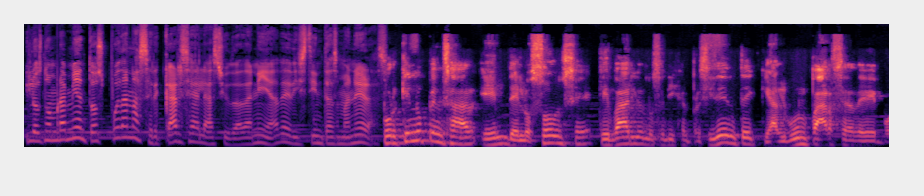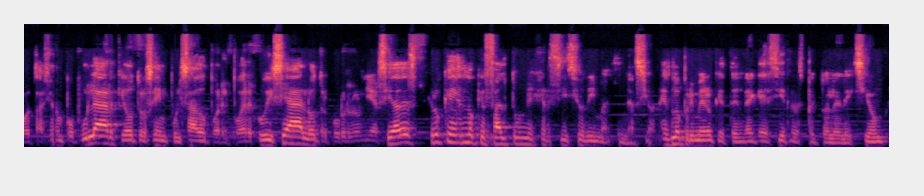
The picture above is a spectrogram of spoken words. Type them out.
y los nombramientos puedan acercarse a la ciudadanía de distintas maneras. ¿Por qué no pensar en de los 11 que varios los elija el presidente, que algún par sea de votación popular, que otro sea impulsado por el Poder Judicial, otro por las universidades? Creo que es lo que falta un ejercicio de imaginación. Es lo primero que tendría que decir respecto a la elección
